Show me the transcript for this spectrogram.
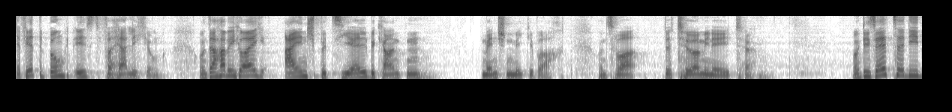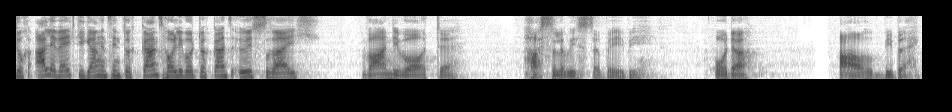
Der vierte Punkt ist Verherrlichung. Und da habe ich euch einen speziell bekannten Menschen mitgebracht. Und zwar der Terminator. Und die Sätze, die durch alle Welt gegangen sind, durch ganz Hollywood, durch ganz Österreich, waren die Worte Hasta la vista, baby. Oder I'll be back.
